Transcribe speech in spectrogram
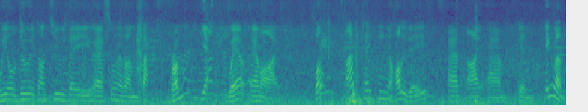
we'll do it on Tuesday as soon as I'm back from, yeah, where am I? Well, I'm taking a holiday and I am in England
